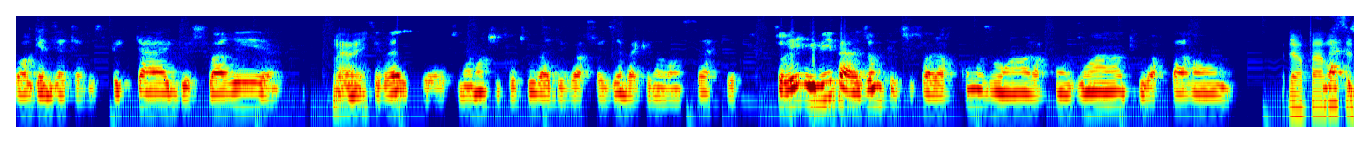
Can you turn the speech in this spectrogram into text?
organisateurs de spectacles, de soirées. Ah c'est vrai que finalement, tu te retrouves à devoir choisir bah, que dans un cercle. J'aurais aimé, par exemple, que ce soit leur conjoint, leur conjointe ou leurs parents. Leurs parents, c'est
